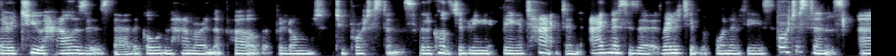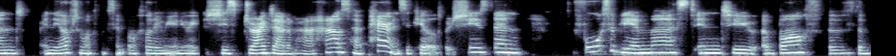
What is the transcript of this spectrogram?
There are two houses there, the Golden Hammer and the Pearl, that belonged to Protestants that are constantly being attacked. And Agnes is a relative of one of these Protestants. And in the aftermath of St. Bartholomew, anyway, she's dragged out of her house. Her parents are killed, but she's then forcibly immersed into a bath of the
